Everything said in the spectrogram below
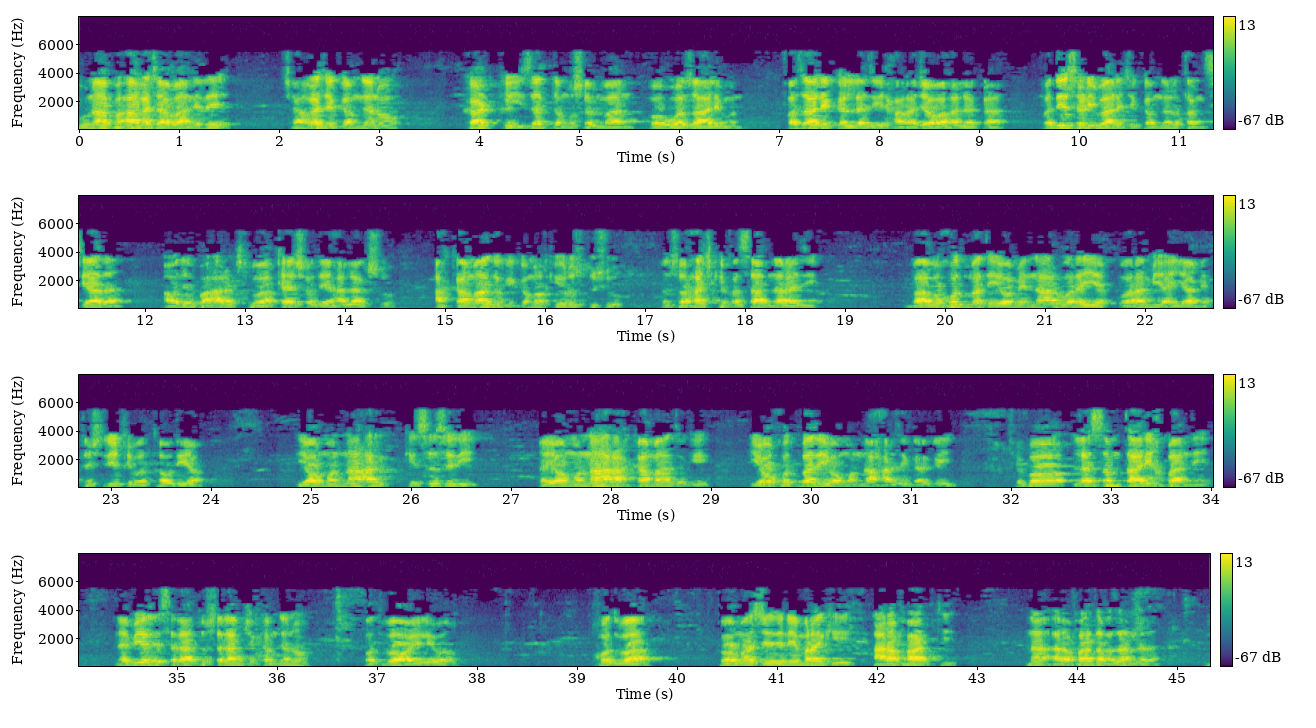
ګناه په هغه چا باندې ده چې هغه چې کمندنو کټ کې عزت د مسلمان او هو ظالم فذلک الذی حرج وهلک په دې سړي باندې چې کمندنو تنگسیا ده او د په حرج کې واقع شو د هلاک شو احکاماتو کې کمر کې ورستو شو نو حج کې فساد ناراضي باب خدمت یوم النار ورمی ایام التشریق والتودیع یوم النهر کې څه سری یوم النهر احکاماتو کې یو خطبه دی یوم النهر ذکر کړي چې په لسم تاریخ باندې نبی علیہ الصلوۃ والسلام چې کوم دنو خطبه ویلې و خطبه په مسجد نمره کې عرفات دي نه عرفات غزان ده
